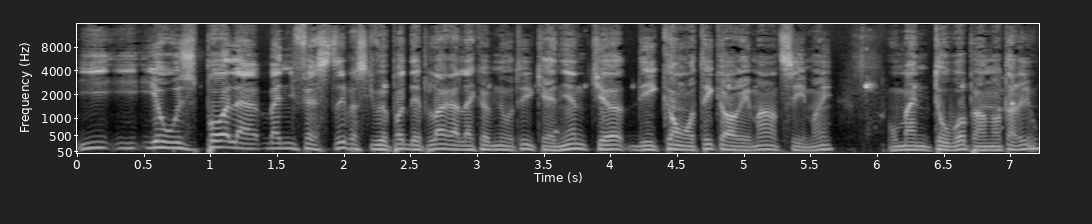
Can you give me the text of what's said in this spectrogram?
il n'ose pas la manifester parce qu'il veut pas déplaire à la communauté ukrainienne qui a des comtés carrément entre ses mains au Manitoba et en Ontario?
